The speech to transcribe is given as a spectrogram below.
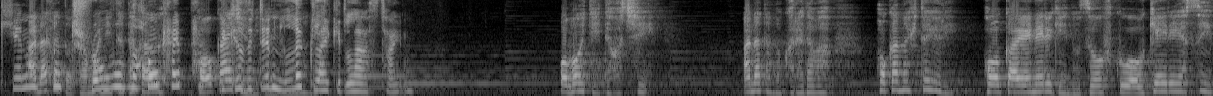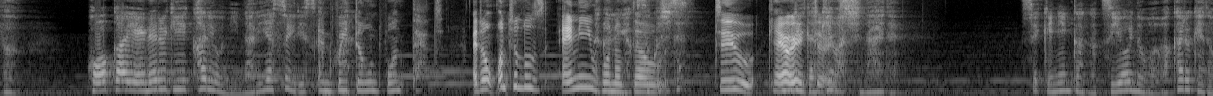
can we あなたと共に control the 戦う Honkai pet? 崩壊 Because 獣 it みたいな didn't もの look ね like it last time. 覚えていてほしいあなたの体は他の人より崩壊エネルギーの増幅を受け入れやすい分崩壊エネルギー過量になりやすいリスクも And あ we る don't want that. I don't want to lose any one of だから約束して those two 無理だけは characters. しないで責任感が強いのはわかるけど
